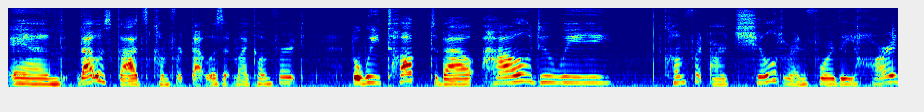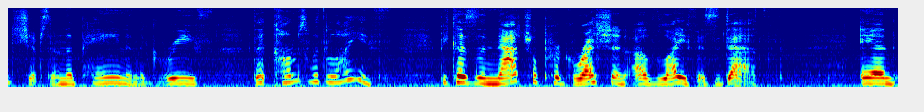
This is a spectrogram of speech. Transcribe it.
And that was God's comfort. That wasn't my comfort. But we talked about how do we comfort our children for the hardships and the pain and the grief that comes with life. Because the natural progression of life is death. And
